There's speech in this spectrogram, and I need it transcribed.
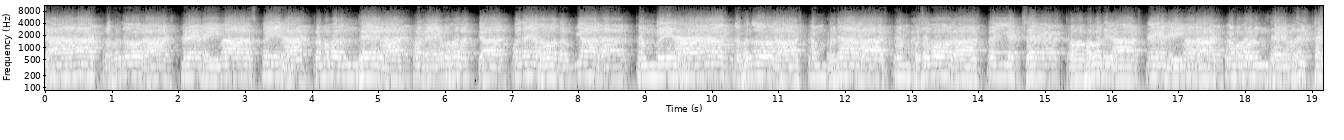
राष्ट्रभृतो राष्ट्रेणैवास्मै राष्ट्रमवरुन्धे राष्ट्रमेव भवत्यात्मने होतव्या राष्ट्रम् वै राष्ट्रभृतो राष्ट्रम् प्रजा राष्ट्रम् पशवो राष्ट्रम् यच्छेष्ठो भवति राष्ट्रेणैव राष्ट्रमवरुन्धे वसिष्ठः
